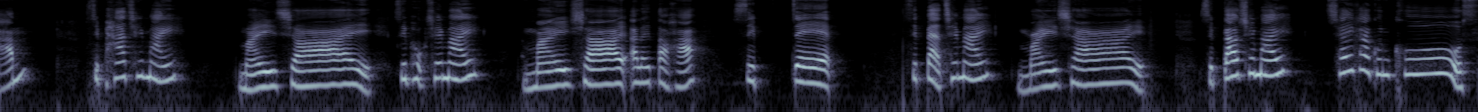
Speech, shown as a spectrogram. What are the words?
13 15 ใช่ไหม ไม่ใช่ 16 ใช่ไหม ไม่ใช่ อะไรต่อคะ 17 18 ใช่ไหม ไม่ใช่ 19 ใช่ไหม ใช่ค่ะคุณครู ส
